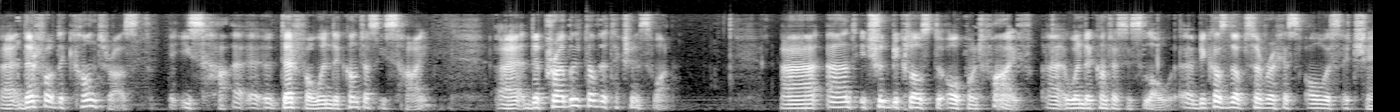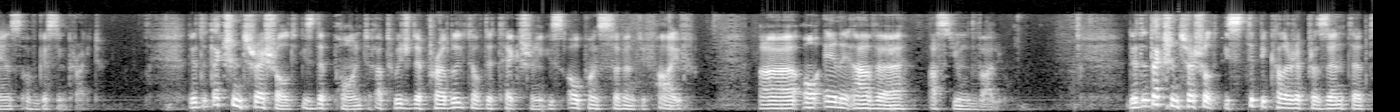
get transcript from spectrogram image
Uh, therefore, the contrast is therefore when the contrast is high, uh, the probability of detection is 1. Uh, and it should be close to 0.5 uh, when the contrast is low, uh, because the observer has always a chance of guessing right. The detection threshold is the point at which the probability of detection is 0.75 uh, or any other assumed value. The detection threshold is typically represented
